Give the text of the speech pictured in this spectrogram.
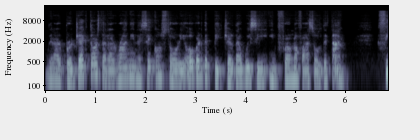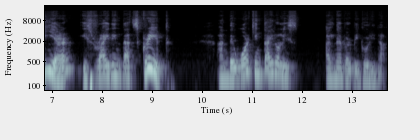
There are projectors that are running a second story over the picture that we see in front of us all the time. Fear is writing that script and the working title is i'll never be good enough.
